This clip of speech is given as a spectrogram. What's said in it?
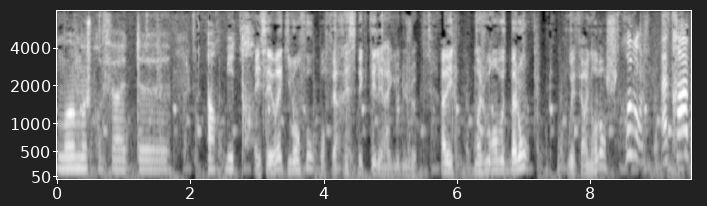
Moi, moi je préfère être euh, arbitre. Et c'est vrai qu'il en faut pour faire respecter les règles du jeu. Allez, moi je vous rends votre ballon, vous pouvez faire une revanche. Revanche. Attrape.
